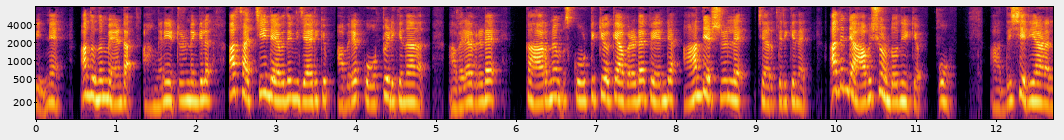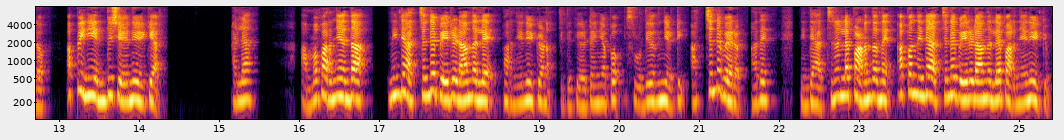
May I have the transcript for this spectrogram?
പിന്നെ അതൊന്നും വേണ്ട. അങ്ങനെ ഇട്ടിട്ടുണ്ടെങ്കിൽ ആ സച്ചിൻ രേവതയും വിചാരിക്കും അവരെ കോപ്പി അടിക്കുന്നതാണ്. അവരവരുടെ കാറിനും സ്കൂട്ടിക്കും ഒക്കെ അവരുടെ പേരിന്റെ ആദ്യ അക്ഷരമല്ലേ ചേർത്തിരിക്കുന്നത് അതിന്റെ ആവശ്യം ഉണ്ടോന്ന് ചോദിക്കും. ഓ അത് ശരിയാണല്ലോ. അപ്പൊ ഇനി എന്ത് ചെയ്യുന്നു ചോദിക്ക അല്ല അമ്മ പറഞ്ഞ എന്താ? നിന്റെ അച്ഛന്റെ പേരിടാന്നല്ലേ പറഞ്ഞു ചോദിക്കണം ഇത് കേട്ട് കഴിഞ്ഞപ്പോ ശ്രുതി ഒന്ന് ഞെട്ടി. അച്ഛന്റെ പേരോ? അതെ നിന്റെ അച്ഛനല്ലേ പണം തന്നെ അപ്പം നിന്റെ അച്ഛന്റെ പേരിടാന്നല്ലേ പറഞ്ഞേന്ന് ചോദിക്കും.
